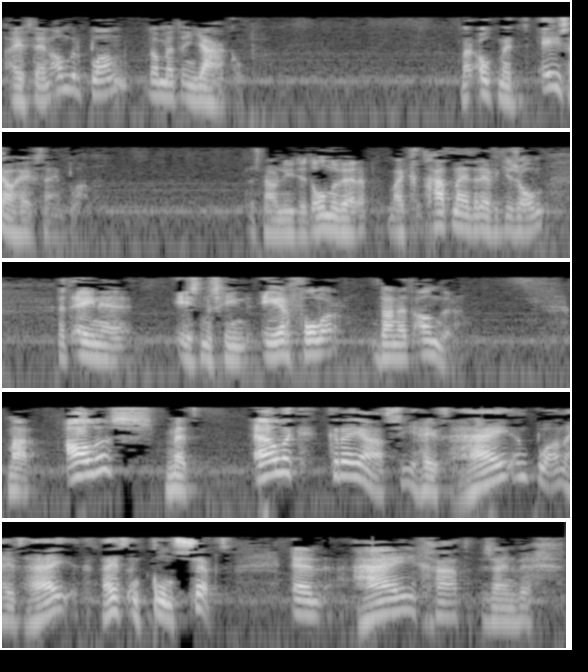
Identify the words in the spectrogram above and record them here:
heeft hij een ander plan dan met een Jacob. Maar ook met Esau heeft hij een plan. Dat is nou niet het onderwerp, maar het gaat mij er eventjes om. Het ene is misschien eervoller dan het andere. Maar alles, met elk creatie, heeft hij een plan, heeft hij, hij heeft een concept. En hij gaat zijn weg.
